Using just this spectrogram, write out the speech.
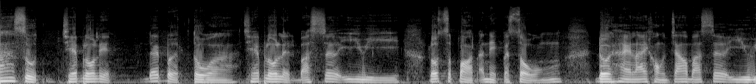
ล่าสุดเชฟโรเลตได้เปิดตัวเชฟโรเลตบัสเซอร์ EV รถสปอร์ตอเนกประสงค์ โดยไฮไลท์ของเจ้าบัสเซอร์ EV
